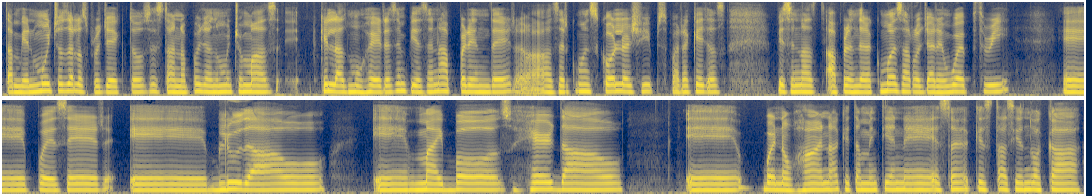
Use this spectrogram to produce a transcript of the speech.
también muchos de los proyectos están apoyando mucho más que las mujeres empiecen a aprender a hacer como scholarships para que ellas empiecen a aprender a cómo desarrollar en Web3 eh, puede ser eh, Blue DAO, eh, My Boss, Hair DAO, bueno, Hannah, que también tiene esta que está haciendo acá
